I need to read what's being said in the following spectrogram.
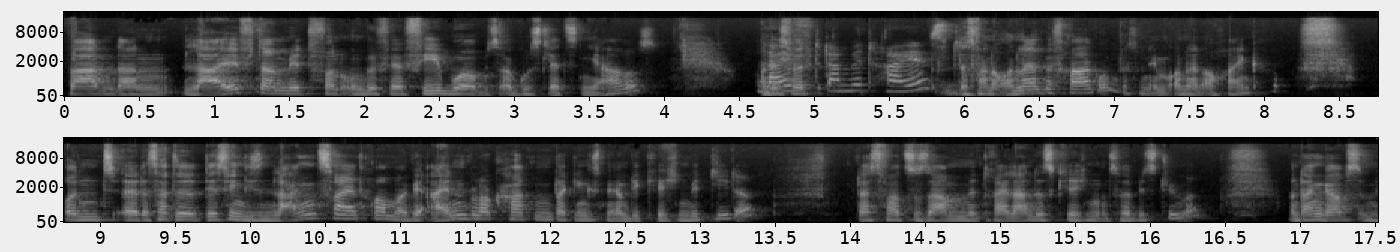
waren dann live damit von ungefähr Februar bis August letzten Jahres. Und live wird, damit heißt? Das war eine Online-Befragung, dass man eben online auch reinkam. Und äh, das hatte deswegen diesen langen Zeitraum, weil wir einen Block hatten, da ging es mehr um die Kirchenmitglieder. Das war zusammen mit drei Landeskirchen und zwei Bistümern. Und dann gab es im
